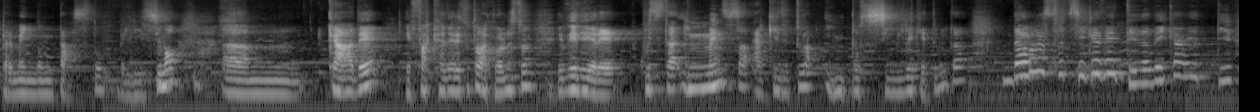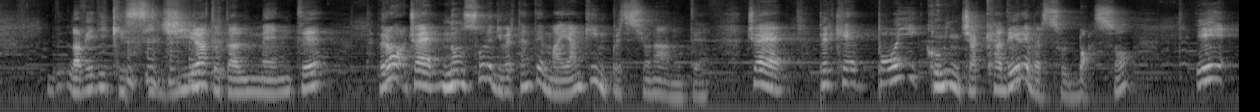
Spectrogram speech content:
premendo un tasto, bellissimo, um, cade e fa cadere tutta la cornerstone e vedere questa immensa architettura impossibile che è tenuta da una stuzzicadente, da dei cavetti. La vedi che si gira totalmente però, cioè, non solo è divertente, ma è anche impressionante. Cioè, perché poi comincia a cadere verso il basso e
